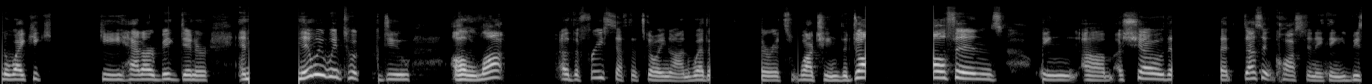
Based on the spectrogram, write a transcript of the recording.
to Waikiki, had our big dinner, and then we went to do a lot of the free stuff that's going on, whether it's watching the dolphins um, a show that, that doesn't cost anything. You'd be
